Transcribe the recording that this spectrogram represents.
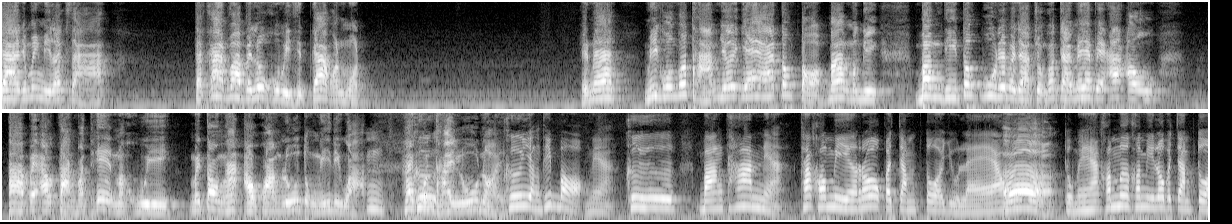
ยายังไม่มีรักษา แต่คาดว่าเป็นโรคโควิด -19 กันหมด เห็นไหมมีคนก็ถามเยอะแยะ ต้องตอบบ้างบางทีบางทีต้องพูดให้ประชาชนเข้าใจไม่ใช่ไปเอา อาอ่าไปเอาต่างประเทศมาคุย ไม่ต้องฮะเอาความรู้ตรงนี้ดีกว่า อืมให้คือ คนไทยรู้หน่อย คืออย่างที่บอกเนี่ยคือบางท่านเนี่ยถ้าเขามีโรคประจำตัวอยู่แล้ว เออ ถูกไหมฮะเขาเมื่อเขามีโรคประจำตัว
